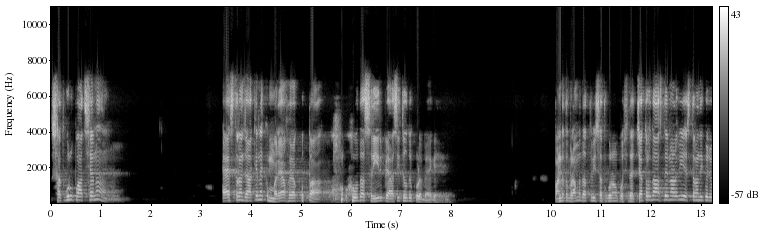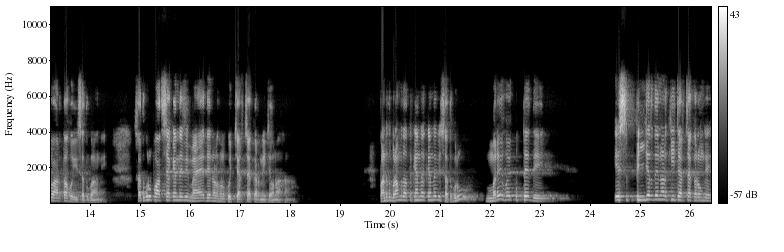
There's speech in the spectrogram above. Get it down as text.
ਸਤਿਗੁਰੂ ਪਾਤਸ਼ਾਹ ਨਾ ਇਸ ਤਰ੍ਹਾਂ ਜਾ ਕੇ ਨਾ ਇੱਕ ਮਰਿਆ ਹੋਇਆ ਕੁੱਤਾ ਉਹਦਾ ਸਰੀਰ ਪਿਆ ਸੀ ਤੇ ਉਹਦੇ ਕੋਲੇ ਬਹਿ ਗਏ। ਪੰਡਤ ਬ੍ਰਹਮਦੱਤ ਵੀ ਸਤਿਗੁਰਾਂ ਨੂੰ ਪੁੱਛਦਾ, ਚਤੁਰਦਾਸ ਦੇ ਨਾਲ ਵੀ ਇਸ ਤਰ੍ਹਾਂ ਦੀ ਕੁਝ ਵਾਰਤਾ ਹੋਈ ਸਤਿਗੁਰਾਂ ਦੀ। ਸਤਿਗੁਰੂ ਪਾਤਸ਼ਾਹ ਕਹਿੰਦੇ ਵੀ ਮੈਂ ਇਹਦੇ ਨਾਲ ਹੁਣ ਕੋਈ ਚਰਚਾ ਕਰਨੀ ਚਾਹੁੰਦਾ ਹਾਂ। ਪੰਡਤ ਬ੍ਰਹਮਦੱਤ ਕਹਿੰਦਾ ਕਹਿੰਦਾ ਵੀ ਸਤਿਗੁਰੂ, ਮਰੇ ਹੋਏ ਕੁੱਤੇ ਦੇ ਇਸ ਪਿੰਜਰ ਦੇ ਨਾਲ ਕੀ ਚਰਚਾ ਕਰੋਗੇ?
